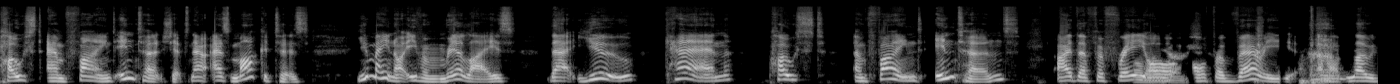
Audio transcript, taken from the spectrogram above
post and find internships. Now, as marketers, you may not even realize that you can post and find interns either for free Oh or, gosh. or for very uh, low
